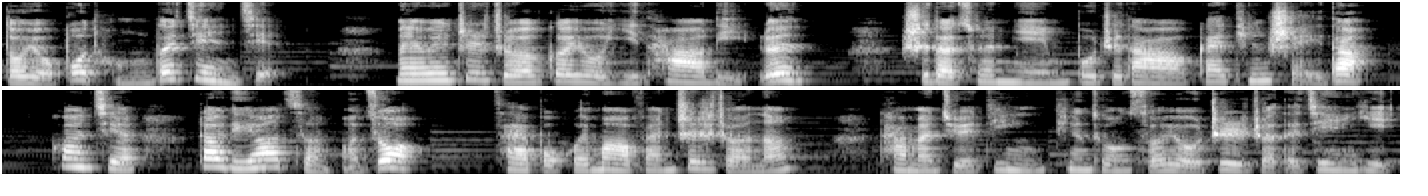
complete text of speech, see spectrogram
都有不同的见解。每位智者各有一套理论，使得村民不知道该听谁的。况且，到底要怎么做才不会冒犯智者呢？他们决定听从所有智者的建议，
